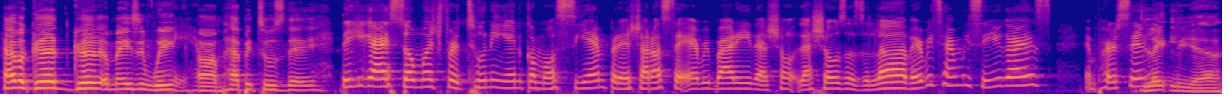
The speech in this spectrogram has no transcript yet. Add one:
Have a good, good, amazing week. Um, happy Tuesday. Thank you guys so much for tuning in, como siempre. Shout outs to everybody that show that shows us love. Every time we see you guys in person, Lately, yeah.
